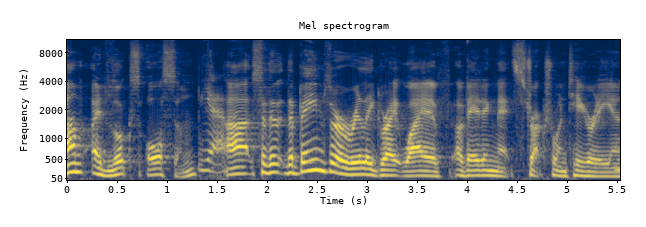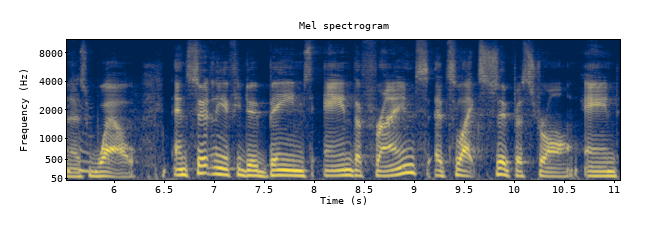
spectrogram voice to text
Um, it looks awesome. Yeah. Uh, so the, the beams are a really great way of, of adding that structural integrity in as well. And certainly if you do beams and the frames, it's like super strong. And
